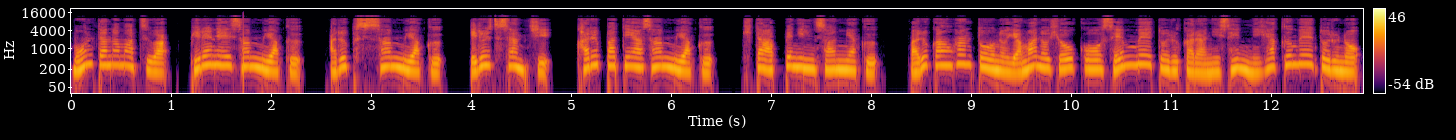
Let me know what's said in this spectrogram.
モンタナ松はピレネー山脈、アルプス山脈、エルツ山地、カルパティア山脈、北アペニン山脈、バルカン半島の山の標高1000メートルから2200メートルの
